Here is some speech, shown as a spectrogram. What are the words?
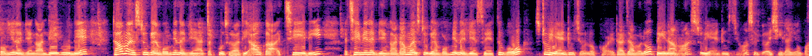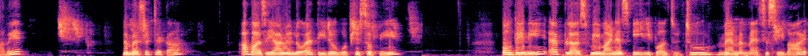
ပုံမျက်နှာပြင်က၄ခုနဲ့တောက်မှန်စတူကံပုံမျက်နှာပြင်ကတစ်ခုဆိုတော့ဒီအောက်ကအခြေဒီအခြေမျက်နှာပြင်ကတောက်မှန်စတူကံပုံမျက်နှာပြင်ဆိုရင်သူ့ကိုစတူယန်ဒုကျွန်းလို့ခေါ်တယ်ဒါကြောင့်မလို့ဘေးနားမှာစတူယန်ဒုကျွန်းဆိုပြီးတော့ရေးလိုက်ရုံပါပဲနံပါတ်7ကအဘဇရာတွင်လိုအပ်သည်တို့ကိုဖြစ်စွပ်ပြီး ပုံတင်နီ f plus v minus e equal to 2မှန်မှန်မှန်စစ်ဆေးပါတဲ့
